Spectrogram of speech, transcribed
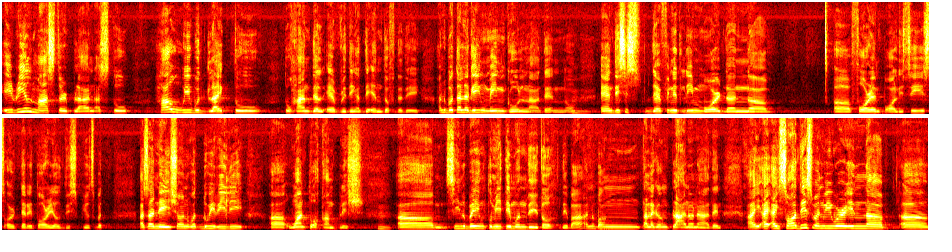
a real master plan as to how we would like to to handle everything at the end of the day. Ano ba talaga yung main goal natin, no? And this is definitely more than uh, uh, foreign policies or territorial disputes, but as a nation, what do we really uh, want to accomplish? Um, sino ba yung tumitimon dito, 'di ba? Ano bang talagang plano natin? I I, I saw this when we were in uh, uh,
